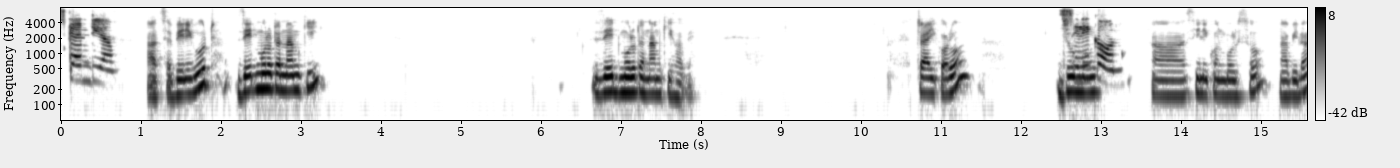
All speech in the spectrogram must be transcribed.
স্ক্যান্ডিয়াম আচ্ছা ভেরি গুড জেড মৌলটার নাম কি? জেড মৌলটার নাম কি হবে? ট্রাই করো। সিলিকন সিলিকন বলছো নাবিলা।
